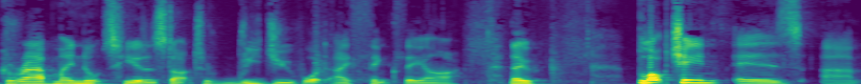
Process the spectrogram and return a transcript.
grab my notes here and start to read you what I think they are. Now, blockchain is um,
